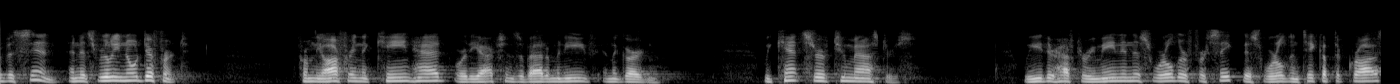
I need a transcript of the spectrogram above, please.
of a sin, and it's really no different from the offering that Cain had or the actions of Adam and Eve in the garden. We can't serve two masters. We either have to remain in this world or forsake this world and take up the cross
